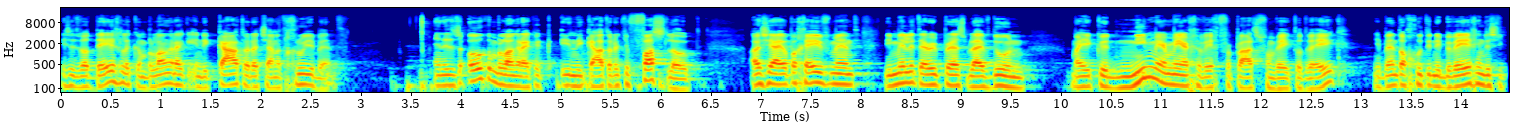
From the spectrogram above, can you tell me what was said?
is het wel degelijk een belangrijke indicator dat je aan het groeien bent. En het is ook een belangrijke indicator dat je vastloopt. Als jij op een gegeven moment die military press blijft doen, maar je kunt niet meer meer gewicht verplaatsen van week tot week, je bent al goed in die beweging, dus die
